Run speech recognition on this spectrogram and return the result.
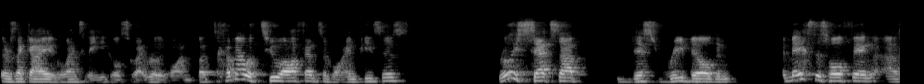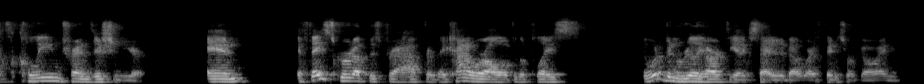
There's that guy who went to the Eagles who I really want. But to come out with two offensive line pieces really sets up this rebuild and it makes this whole thing a clean transition year. And if they screwed up this draft or they kind of were all over the place, it would have been really hard to get excited about where things were going.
